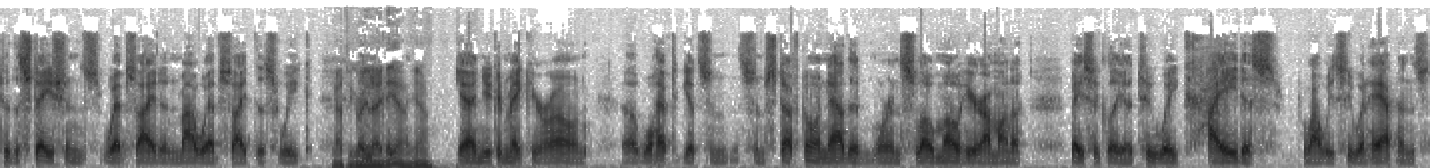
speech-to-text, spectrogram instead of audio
to the station's website and my website this week. That's a great idea. Can, yeah. Yeah, and you can make your own. Uh, we'll have to get some some stuff going now that we're in slow mo here. I'm on a basically a two week hiatus while we see what happens.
